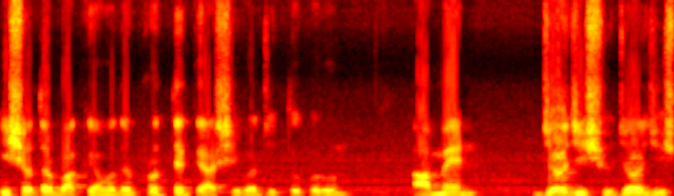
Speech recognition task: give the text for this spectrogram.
ঈশ্বর তার বাক্যে আমাদের প্রত্যেককে আশীর্বাদ যুক্ত করুন। আমেন। জয় যিশু জয় যিশু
